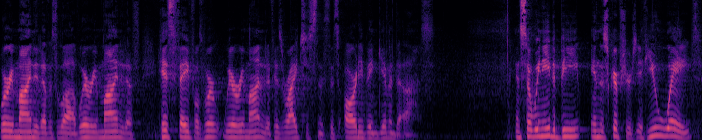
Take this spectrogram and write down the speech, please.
We're reminded of his love. We're reminded of his faithfulness. We're, we're reminded of his righteousness that's already been given to us. And so we need to be in the scriptures. If you wait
